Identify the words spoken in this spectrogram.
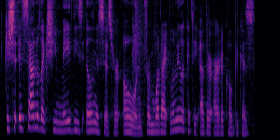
because it sounded like she made these illnesses her own. From what I let me look at the other article because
